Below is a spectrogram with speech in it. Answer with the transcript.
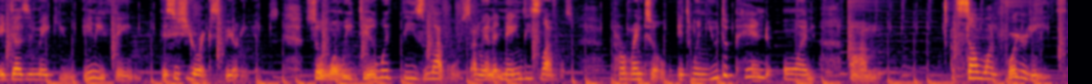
It doesn't make you anything. This is your experience. So when we deal with these levels, I'm going to name these levels parental. It's when you depend on um, someone for your needs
